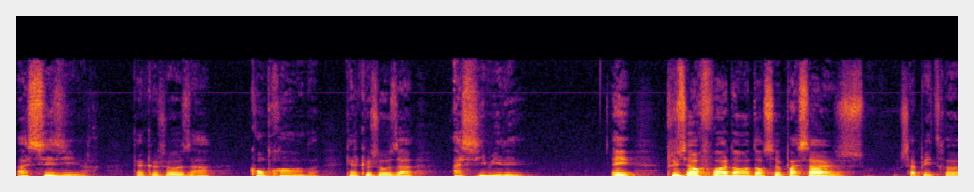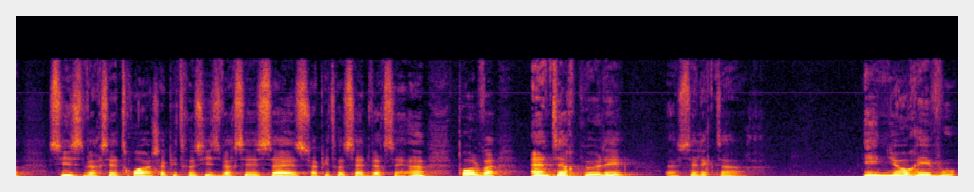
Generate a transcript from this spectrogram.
à saisir, quelque chose à comprendre, quelque chose à assimiler. Et Plusieurs fois dans, ce passage, chapitre 6, verset 3, chapitre 6, verset 16, chapitre 7, verset 1, Paul va interpeller euh, ses lecteurs. Ignorez-vous?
